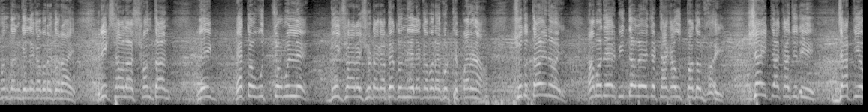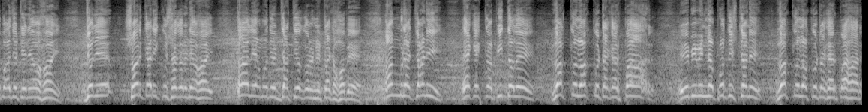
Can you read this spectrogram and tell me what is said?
সন্তানকে লেখাপড়া করায়। রিক্সাওয়ালার সন্তান এই এত উচ্চ মূল্যে দুইশো, আড়াইশো টাকা বেতন দিয়ে লেখাপড়া করতে পারে না। শুধু তাই নয়, আমাদের বিদ্যালয়ে যে টাকা উৎপাদন হয়, সেই টাকা যদি জাতীয় বাজেটে নেওয়া হয়, যদি সরকারি কোষাগারে নেওয়া হয়, তাহলে আমাদের জাতীয়করণের টাকা হবে। আমরা জানি এক একটা বিদ্যালয়ে লক্ষ লক্ষ টাকার পাহাড়, এই বিভিন্ন প্রতিষ্ঠানে লক্ষ লক্ষ টাকার পাহাড়,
